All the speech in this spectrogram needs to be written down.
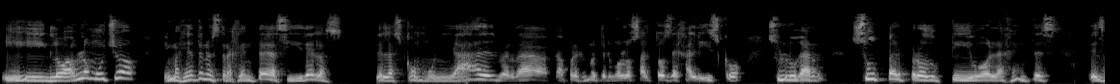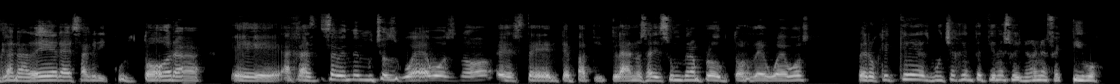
Y lo hablo mucho, imagínate nuestra gente así de las, de las comunidades, ¿verdad? Acá, por ejemplo, tenemos los Altos de Jalisco, es un lugar súper productivo, la gente es, es ganadera, es agricultora, eh, acá se venden muchos huevos, ¿no? Este, en Tepatitlán, o sea, es un gran productor de huevos, pero ¿qué crees? Mucha gente tiene su dinero en efectivo.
